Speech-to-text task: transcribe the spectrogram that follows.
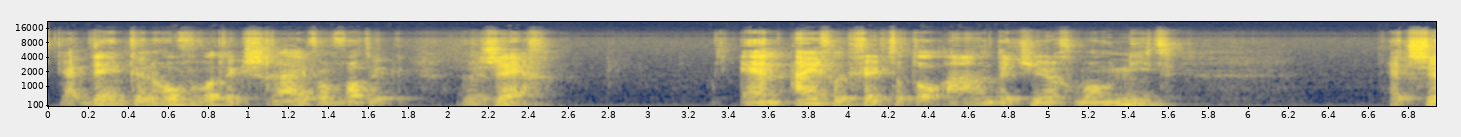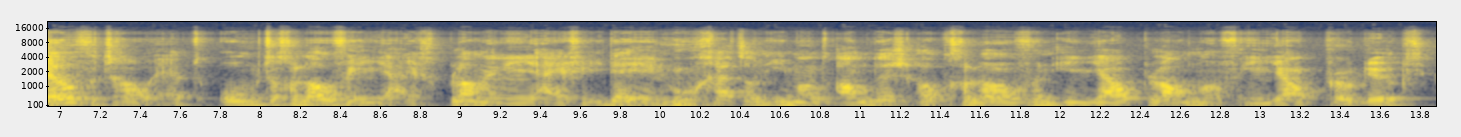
ja, denken over wat ik schrijf of wat ik zeg. En eigenlijk geeft dat al aan dat je gewoon niet het zelfvertrouwen hebt om te geloven in je eigen plan en in je eigen idee. En hoe gaat dan iemand anders ook geloven in jouw plan of in jouw product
